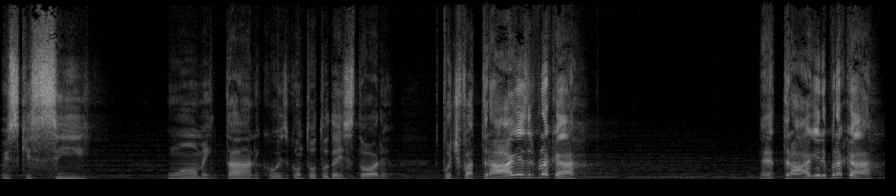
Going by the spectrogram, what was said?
eu esqueci. Um homem, tal e coisa, contou toda a história. Potifar, traga ele para cá. Né? Traga ele para cá.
